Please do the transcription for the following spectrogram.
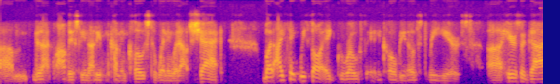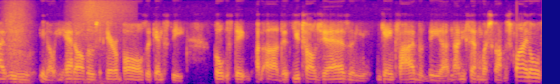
Um, not obviously not even coming close to winning without Shaq. But I think we saw a growth in Kobe those three years. Uh, here's a guy who, you know, he had all those air balls against the Golden State, uh, the Utah Jazz in Game Five of the uh, '97 West Conference Finals,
